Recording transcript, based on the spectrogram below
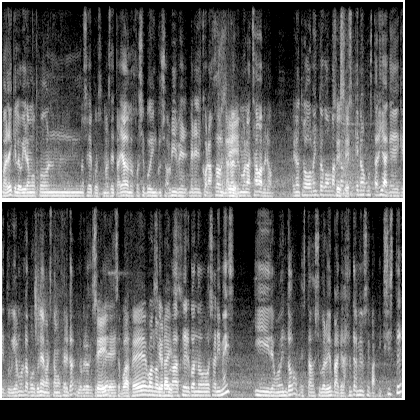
¿vale? Que lo viéramos con, no sé, pues más detallado. A lo mejor se puede incluso abrir, ver, ver el corazón, que Sí. ahora vemos la chava, pero en otro momento con más Sí, calma. sí. Sí que nos gustaría que, que tuviéramos la oportunidad, además estamos cerca, yo creo que se sí, puede, se puede hacer cuando se queráis. puede hacer cuando os animéis. Y de momento está súper bien para que la gente al menos sepa que existe,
